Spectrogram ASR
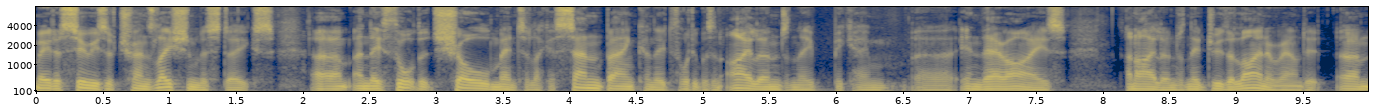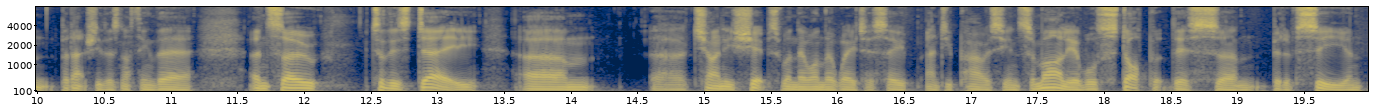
made a series of translation mistakes, um, and they thought that shoal meant like a sandbank, and they thought it was an island, and they became, uh, in their eyes, an island, and they drew the line around it. Um, but actually, there's nothing there, and so to this day. Um, uh, Chinese ships, when they're on their way to, say, anti piracy in Somalia, will stop at this um, bit of sea and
